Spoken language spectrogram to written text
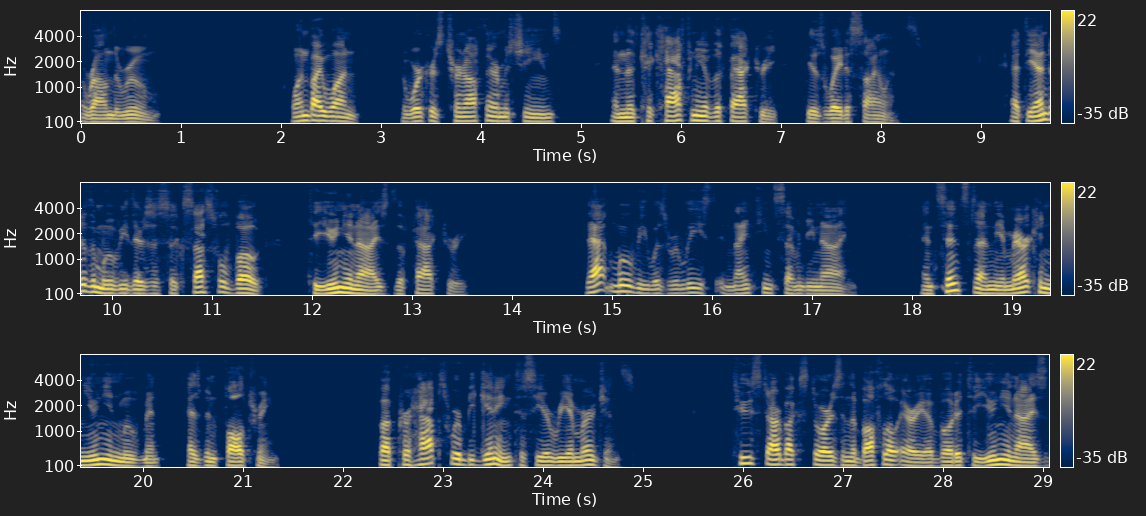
around the room. One by one, the workers turn off their machines, and the cacophony of the factory gives way to silence. At the end of the movie, there's a successful vote to unionize the factory. That movie was released in 1979, and since then, the American Union movement has been faltering. But perhaps we're beginning to see a reemergence. Two Starbucks stores in the Buffalo area voted to unionize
